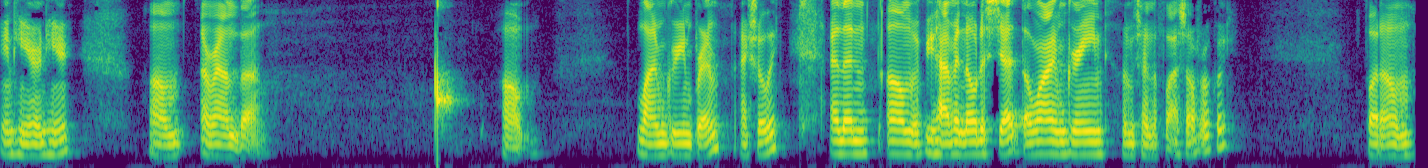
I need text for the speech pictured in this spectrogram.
in here, and here. Um, around the um, lime green brim, actually. And then, um, if you haven't noticed yet, the lime green, let me turn the flash off real quick. But, um,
